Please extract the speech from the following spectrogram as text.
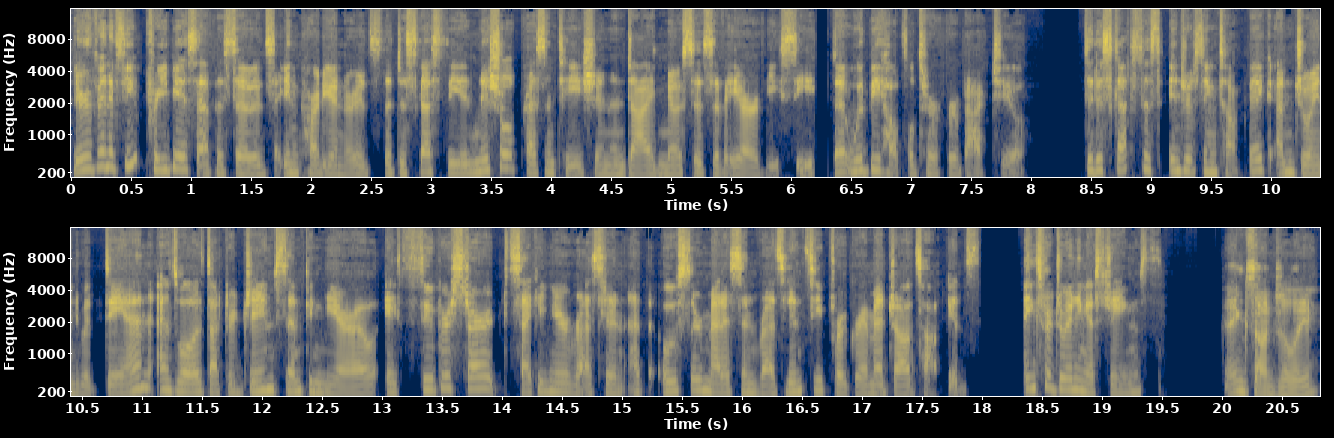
There have been a few previous episodes in Cardio Nerds that discuss the initial presentation and diagnosis of ARVC that would be helpful to refer back to. To discuss this interesting topic, I'm joined with Dan as well as Dr. James Sampioniero, a superstar second year resident at the Osler Medicine Residency Program at Johns Hopkins. Thanks for joining us, James. Thanks, Anjali.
